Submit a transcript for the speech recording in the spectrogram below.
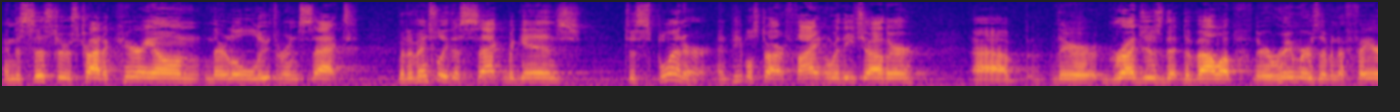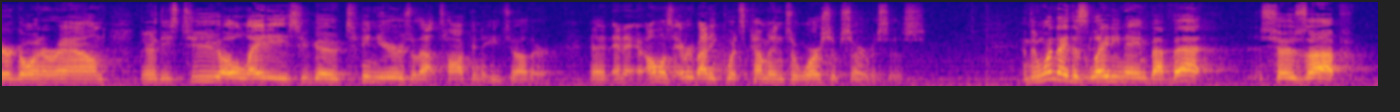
And the sisters try to carry on their little Lutheran sect. But eventually the sect begins to splinter, and people start fighting with each other. Uh, there are grudges that develop. There are rumors of an affair going around. There are these two old ladies who go 10 years without talking to each other. And, and almost everybody quits coming to worship services. And then one day, this lady named Babette shows up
